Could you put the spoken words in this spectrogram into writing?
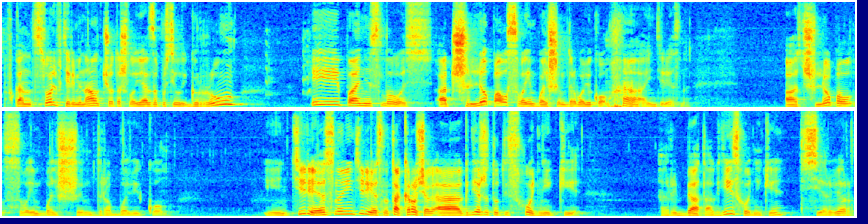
в консоль, в терминал что-то шло. Я запустил игру и понеслось. Отшлепал своим большим дробовиком. Ха, интересно. Отшлепал своим большим дробовиком. Интересно, интересно. Так, короче, а, а где же тут исходники? Ребята, а где исходники? Сервер.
